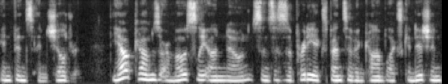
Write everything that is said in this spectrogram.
infants, and children. The outcomes are mostly unknown since this is a pretty expensive and complex condition,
